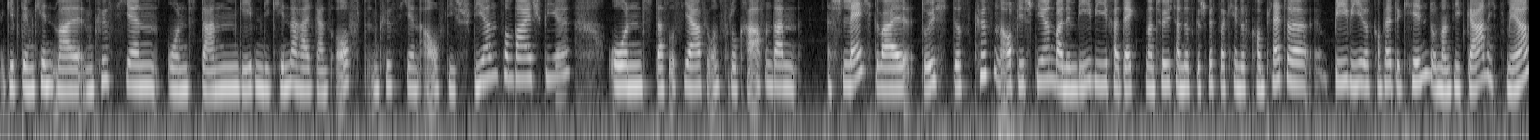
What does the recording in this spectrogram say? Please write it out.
gib dem Kind mal ein Küsschen und dann geben die Kinder halt ganz oft ein Küsschen auf die Stirn zum Beispiel. Und das ist ja für uns Fotografen dann schlecht, weil durch das Küssen auf die Stirn bei dem Baby verdeckt natürlich dann das Geschwisterkind das komplette Baby, das komplette Kind und man sieht gar nichts mehr.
